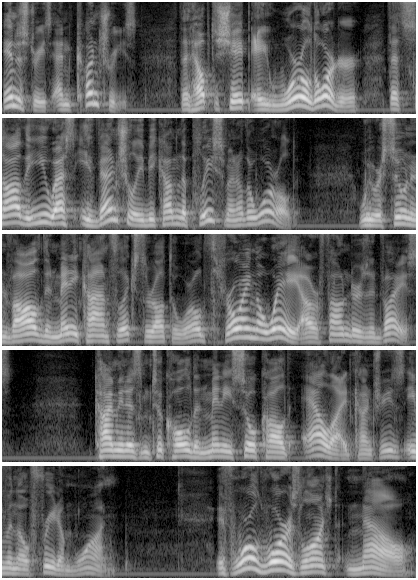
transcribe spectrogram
industries, and countries that helped to shape a world order that saw the U.S. eventually become the policeman of the world. We were soon involved in many conflicts throughout the world, throwing away our founders' advice. Communism took hold in many so called allied countries, even though freedom won. If world war is launched now,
